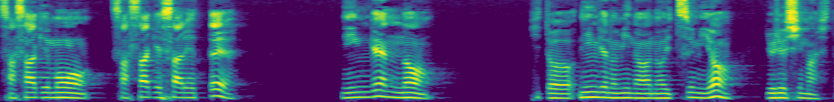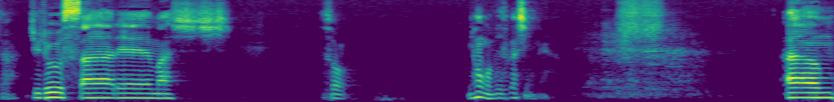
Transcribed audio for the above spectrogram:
捧げも捧げされて、人間の人、人間の皆の罪を許しました。許されまし、そう。日本語難しいね。um,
